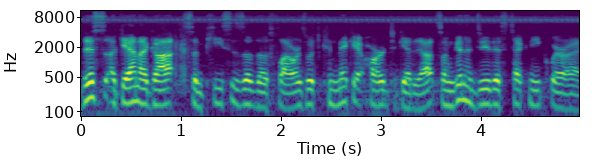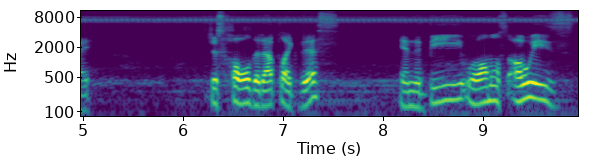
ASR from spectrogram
this, again, I got some pieces of those flowers, which can make it hard to get it out. So I'm going to do this technique where I just hold it up like this, and the bee will almost always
